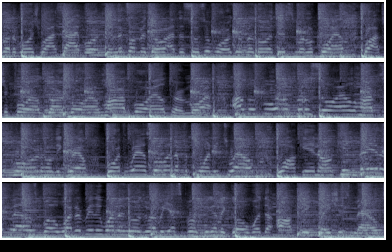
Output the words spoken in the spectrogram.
with a bourgeois cyborgs in the corridor at the source of wars overlord. This mortal coil, quatrefoil, gargoyle, hard boiled turmoil. Olive oil, fertile soil, harpsichord, holy grail. Fourth whale, swollen up for 2012. Walking on conveyor belts, but what I really wanna know is where we are supposed to be gonna go where the Arctic glaciers melt.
